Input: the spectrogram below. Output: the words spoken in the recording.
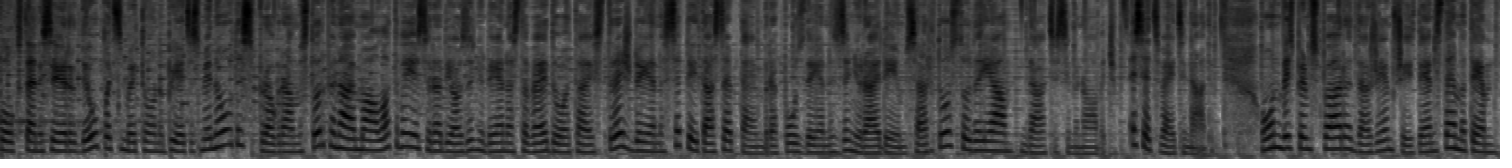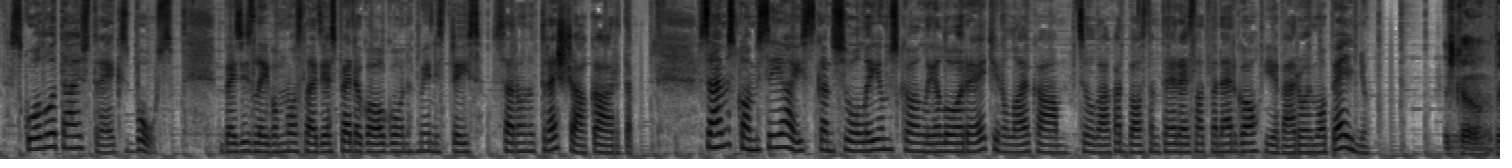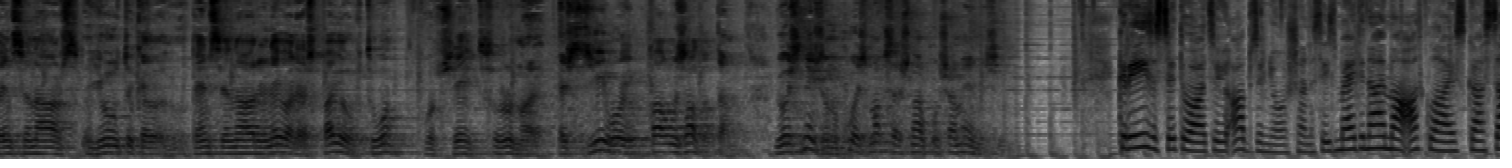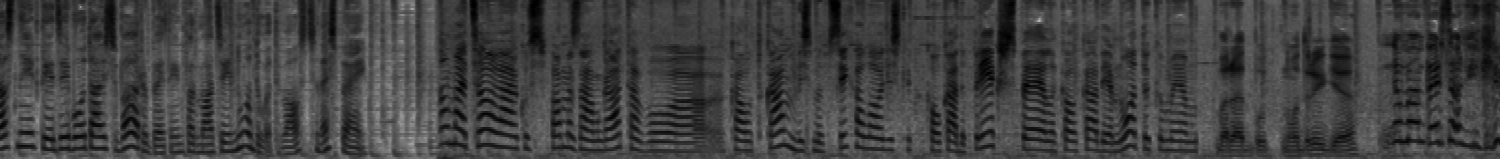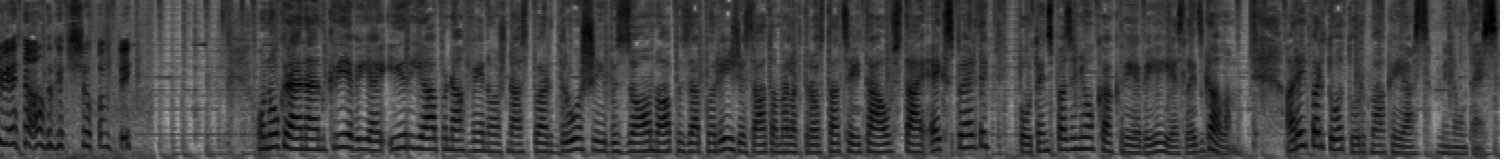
Pulkstenis ir 12,5 minūtes. Programmas turpinājumā Latvijas radio ziņu dienesta veidotais trešdienas, 7. septembra pusdienas ziņu raidījums ar to studijā Dācis Simenovičs. Esiet sveicināti! Un vispirms par dažiem šīs dienas tematiem. Skolotāju streiks būs. Bez izlīguma noslēdzies pedagoģu un ministrijas sarunu trešā kārta. Saimas komisijā izskan solījums, ka lielo rēķinu laikā cilvēku atbalstam tērēs Latvenergo ievērojamo peļņu. Es kā pensionārs jūtu, ka pensionāri nevarēs pavilkt to, ko šeit runāja. Es dzīvoju kā uz adatam, jo es nezinu, ko es maksāšu nākošā mēnesī. Krīzes situāciju apziņošanas izmēģinājumā atklājas, ka sasniegt iedzīvotājus var, bet informāciju nodot valsts nespēja. Domāju, cilvēkus pamazām gatavo kaut kam, vismaz psiholoģiski, kaut kāda priekšspēle, kaut kādiem notikumiem. Varētu būt noderīgi, jā. Nu, man personīgi ir vienalga šobrīd. Un Ukrainai un Krievijai ir jāpanāk vienošanās par drošības zonu ap Zaporīžas atomelektrostaciju. Tā uzstāja eksperti. Putins paziņo, ka Krievija ies līdz galam. Arī par to turpmākajās minūtēs.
